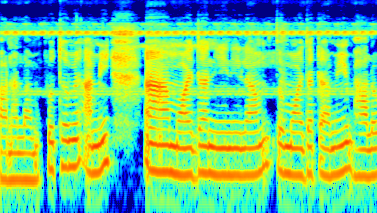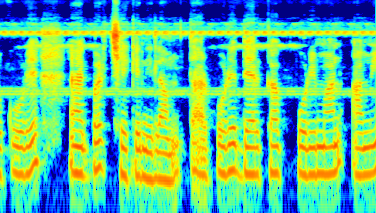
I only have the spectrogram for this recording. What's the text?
বানালাম। প্রথমে আমি ময়দা নিয়ে নিলাম। তো ময়দাটা আমি ভালো করে একবার ছেঁকে নিলাম। তারপরে দেড় কাপ পরিমাণ আমি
